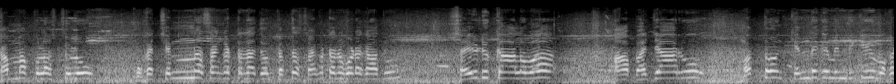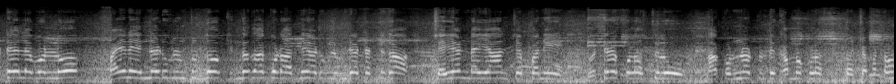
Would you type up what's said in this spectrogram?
కమ్మ కులస్తులు ఒక చిన్న సంఘటన అది పెద్ద సంఘటన కూడా కాదు. సైడు కాలువ ఆ బజారు మొత్తం కిందకి మిందికి ఒకటే లెవెల్లో పైన ఎన్ని అడుగులు ఉంటుందో కింద దాకా కూడా అన్ని అడుగులు ఉండేటట్టుగా చేయండి అయ్యా అని చెప్పని ఒట్టిన కులస్తులు అక్కడ ఉన్నటువంటి కమ్మ కులస్తులతో చెప్పటం.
